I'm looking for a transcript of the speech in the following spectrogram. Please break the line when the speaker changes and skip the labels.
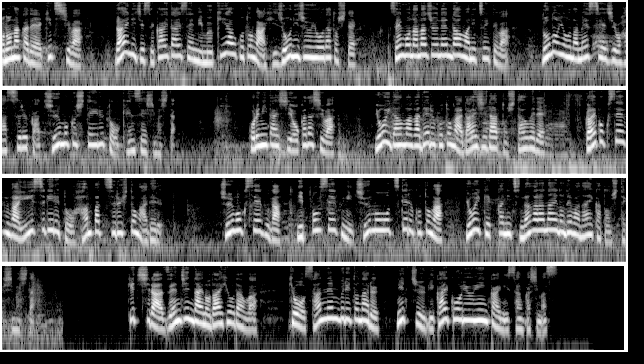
この中で吉氏は第二次世界大戦に向き合うことが非常に重要だとして戦後70年談話についてはどのようなメッセージを発するか注目していると牽制しました。これに対し岡田氏は良い談話が出ることが大事だとした上で外国政府が言い過ぎると反発する人が出る。中国政府が日本政府に注文をつけることが良い結果につながらないのではないかと指摘しました。吉氏ら全人代の代表団は今日3年ぶりとなる日中議会交流委員会に参加します。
